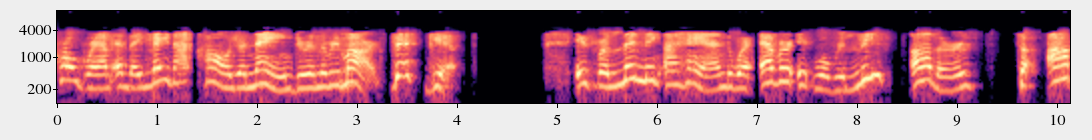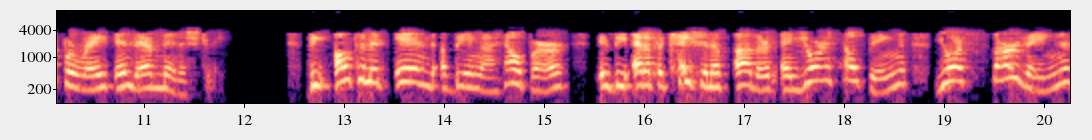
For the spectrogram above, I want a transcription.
program and they may not call your name during the remarks. This gift is for lending a hand wherever it will release others to operate in their ministry. The ultimate end of being a helper is the edification of others and your helping, your serving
